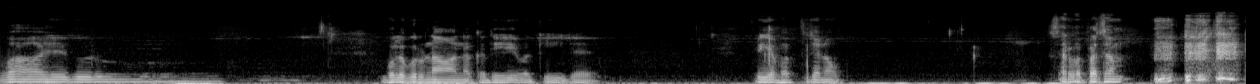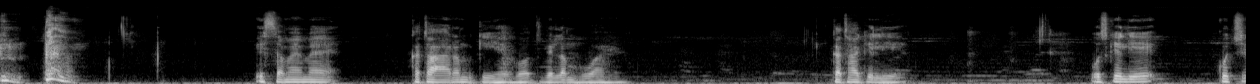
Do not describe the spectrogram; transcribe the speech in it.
वाहे गुरु। बोल, गुरु नानक देव की जय। प्रिय भक्तजनों, सर्वप्रथम इस समय में कथा आरंभ की है, बहुत विलम्ब हुआ है। कथा के लिए, उसके लिए कुछ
